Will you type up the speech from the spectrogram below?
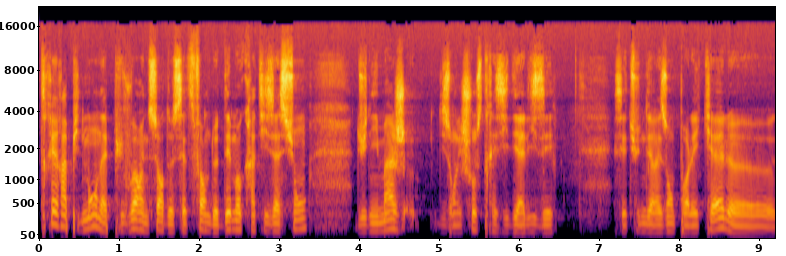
très rapidement, on a pu voir une sorte de cette forme de démocratisation d'une image, disons les choses, très idéalisées. C'est une des raisons pour lesquelles euh,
